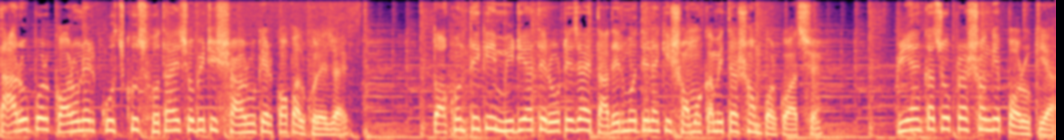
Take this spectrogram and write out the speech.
তার উপর করণের কুচকুচ হোতায় ছবিটি শাহরুখের কপাল খুলে যায়। তখন থেকেই মিডিয়াতে রটে যায় তাদের মধ্যে নাকি সমকামিতার সম্পর্ক আছে। প্রিয়াঙ্কা চোপড়ার সঙ্গে পরকিয়া।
